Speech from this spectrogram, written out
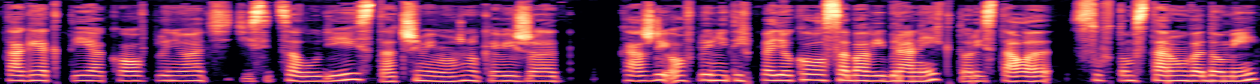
tak, jak ty, ako ovplyvňovať tisíce ľudí. Stačí mi možno, keby, že každý ovplyvní tých 5 okolo seba vybraných, ktorí stále sú v tom starom vedomí,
